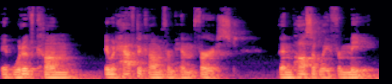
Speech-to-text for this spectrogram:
It would have come, it would have to come from him first, then possibly from me.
